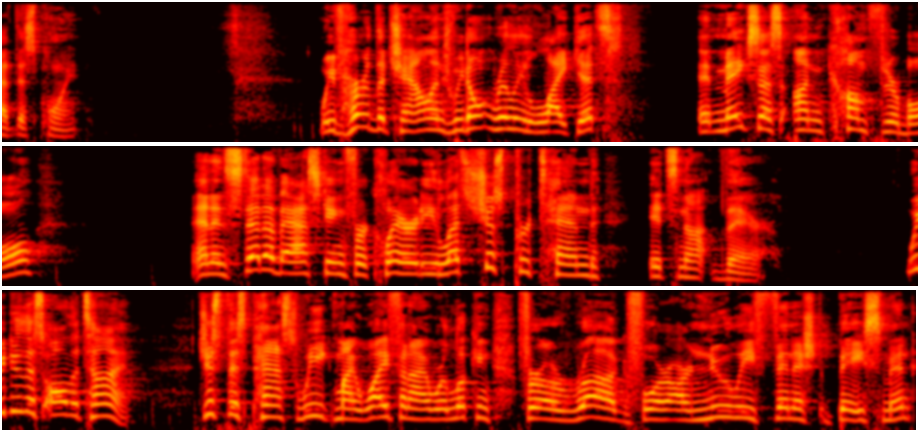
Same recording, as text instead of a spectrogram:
at this point. We've heard the challenge, we don't really like it. It makes us uncomfortable. And instead of asking for clarity, let's just pretend it's not there. We do this all the time. Just this past week, my wife and I were looking for a rug for our newly finished basement.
